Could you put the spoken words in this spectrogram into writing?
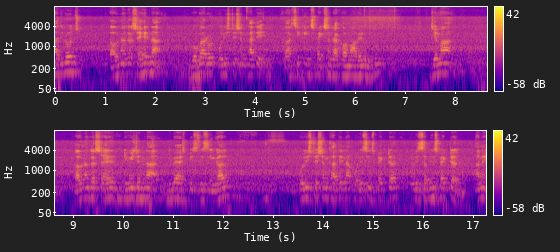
આજરોજ ભાવનગર શહેરના ઘોઘા રોડ પોલીસ સ્ટેશન ખાતે વાર્ષિક ઇન્સ્પેક્શન રાખવામાં આવેલું હતું જેમાં ભાવનગર શહેર ડિવિઝનના DYSP Shri Singhal police station ખાતેના police inspector police sub inspector અને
